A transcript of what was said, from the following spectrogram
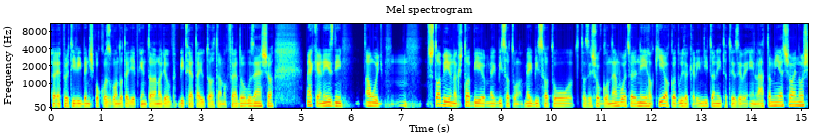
Apple TV-ben is okoz gondot egyébként a nagyobb bithertájú tartalmak feldolgozása. Meg kell nézni, amúgy stabilnak stabil, megbízhatónak megbízható, tehát azért sok gond nem volt vele, néha kiakad, újra kell indítani, tehát azért én láttam ilyet sajnos.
